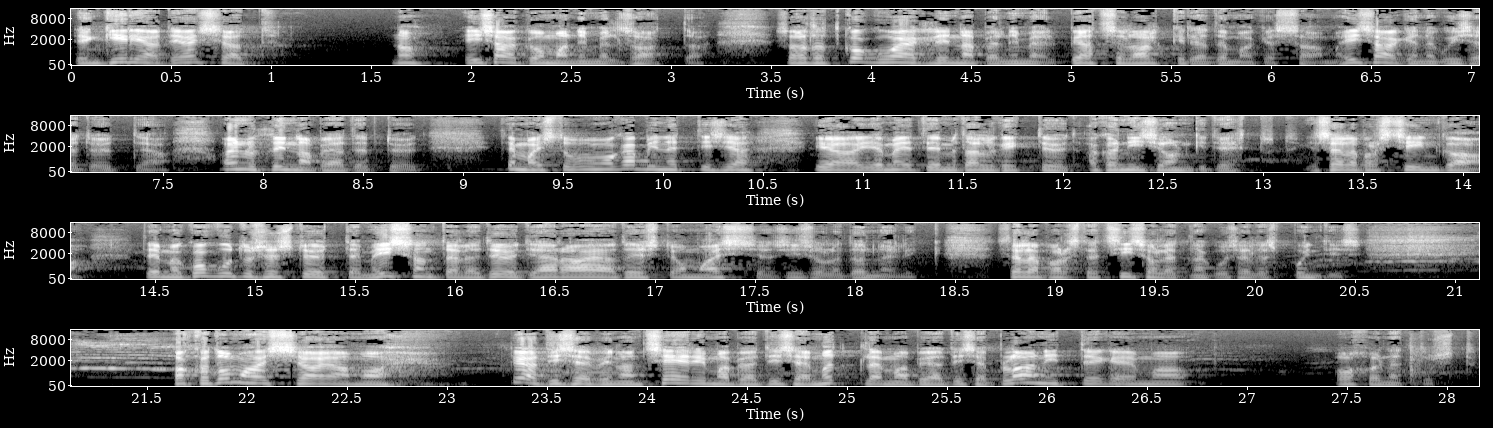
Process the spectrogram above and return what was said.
teen kirjad ja asjad noh, ei saagi oma nimel saata, saadad kogu aeg linnapea nimel, pead selle allkirja tema käest saama, ei saagi nagu ise tööd teha, ainult linnapea teeb tööd. tema istub oma kabinetis ja, ja, ja me teeme talle kõik tööd, aga nii see ongi tehtud. Ja sellepärast siin ka. Teeme koguduses tööd, teeme issandale tööd ja ära aja tõesti oma asja, siis oled õnnelik. sellepärast, et siis oled nagu selles pundis. hakkad oma asja ajama, pead ise finantseerima, pead ise mõtlema, pead ise plaanid tegema oh õnnetust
